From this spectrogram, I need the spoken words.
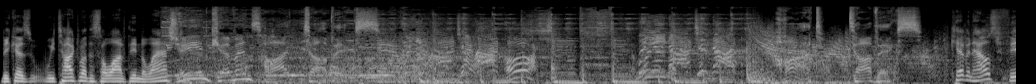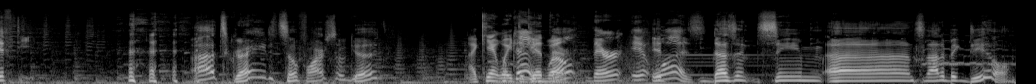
because we talked about this a lot at the end of last year. Jay and Kevin's Hot Topics. Hot Topics. Kevin, how's 50? That's great. It's so far, so good. I can't wait to get well, there. Well, there it, It was. doesn't seem. Uh, it's not a big deal.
